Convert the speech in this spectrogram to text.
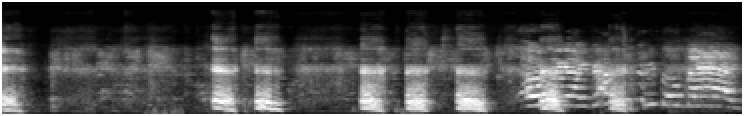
Eh. Eh, eh, eh, eh, eh. Oh my god, grab this so bad.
